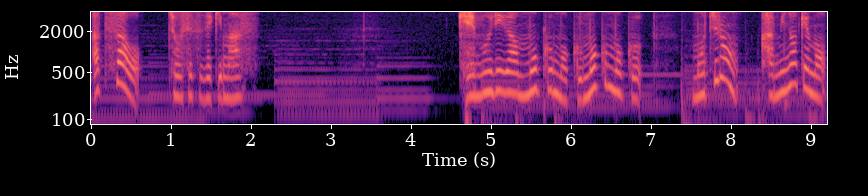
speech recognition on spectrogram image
厚さを調節できます。煙がもくもくもくもく。もちろん髪の毛も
